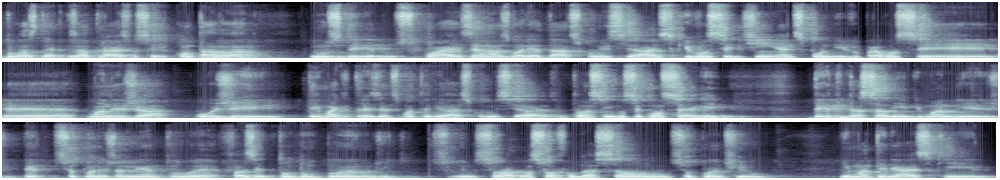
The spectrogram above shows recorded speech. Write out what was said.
duas décadas atrás, você contava nos dedos quais eram as variedades comerciais que você tinha disponível para você é, manejar. Hoje tem mais de 300 materiais comerciais, então assim você consegue dentro dessa linha de manejo, dentro do seu planejamento, é, fazer todo um plano de, de sua, na sua fundação, no seu plantio, em materiais que,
